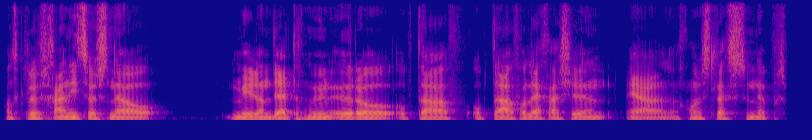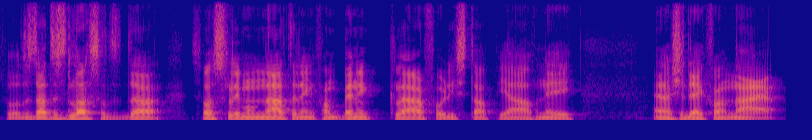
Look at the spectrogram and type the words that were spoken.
want clubs gaan niet zo snel meer dan 30 miljoen euro op, tafel op tafel leggen als je een, ja, gewoon een slecht seizoen hebt gespeeld. Dus dat is lastig. Dus daar het is wel slim om na te denken van, ben ik klaar voor die stap, ja of nee? En als je denkt van, nou ja,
